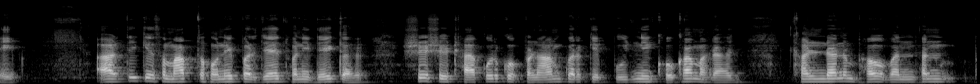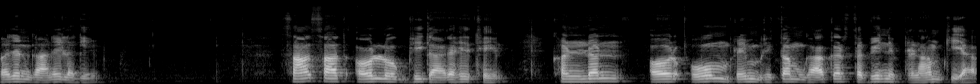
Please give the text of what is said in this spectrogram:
थे। आरती के समाप्त होने पर जय ध्वनि देकर श्री श्री ठाकुर को प्रणाम करके पूजनी खोखा महाराज खंडन भवबंधन भजन गाने लगे। साथ साथ और लोग भी गा रहे थे। खंडन और ओम ह्रीम ऋतम गाकर सभी ने प्रणाम किया।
